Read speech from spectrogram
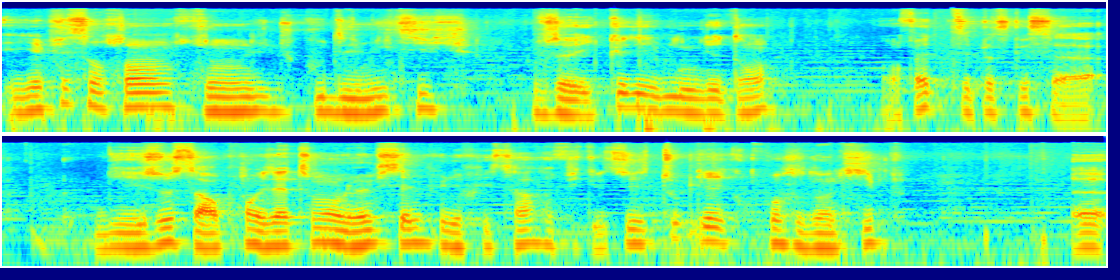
il y a plus certains qui ont mis du coup des mythiques. Vous avez que des lignes de temps. En fait, c'est parce que ça. Les jeux, ça reprend exactement le même système que les freestars. Ça fait que si toutes les récompenses d'un type, euh,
